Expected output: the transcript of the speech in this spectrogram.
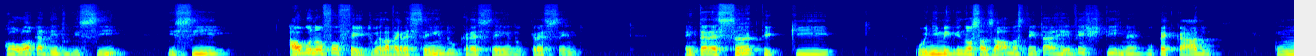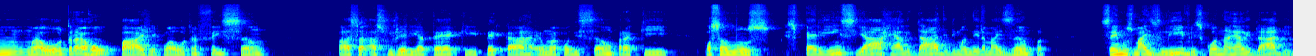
coloca dentro de si e se algo não for feito, ela vai crescendo, crescendo, crescendo. É interessante que o inimigo de nossas almas tenta revestir né, o pecado com uma outra roupagem, com uma outra feição. Passa a sugerir até que pecar é uma condição para que possamos experienciar a realidade de maneira mais ampla, sermos mais livres, quando na realidade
